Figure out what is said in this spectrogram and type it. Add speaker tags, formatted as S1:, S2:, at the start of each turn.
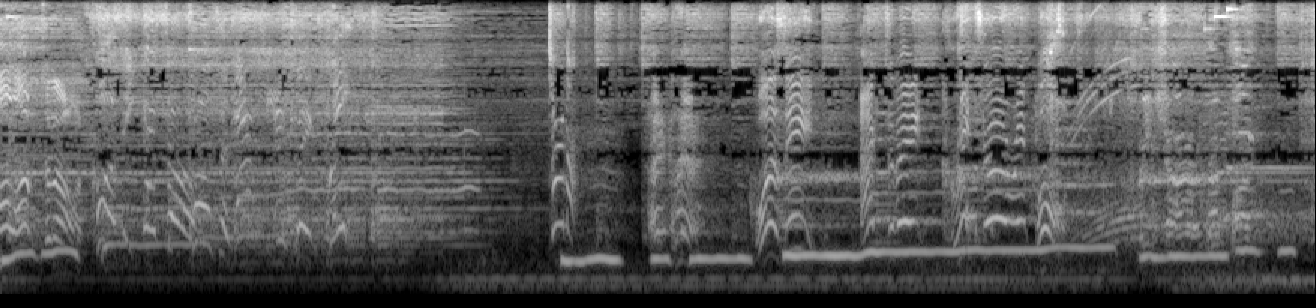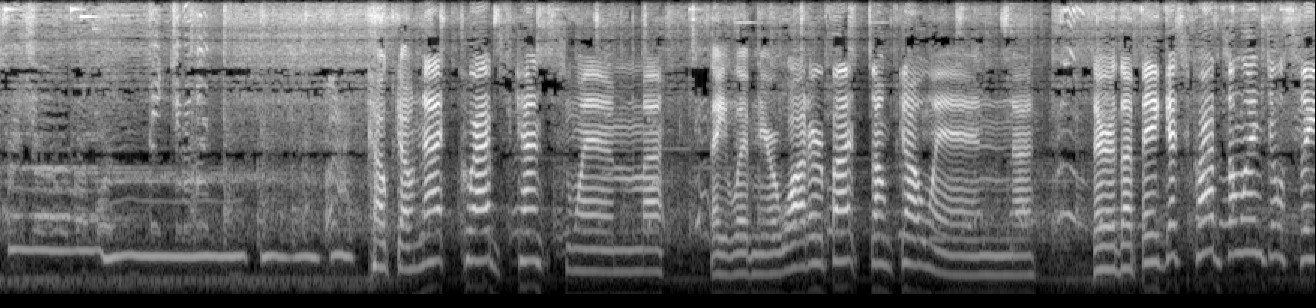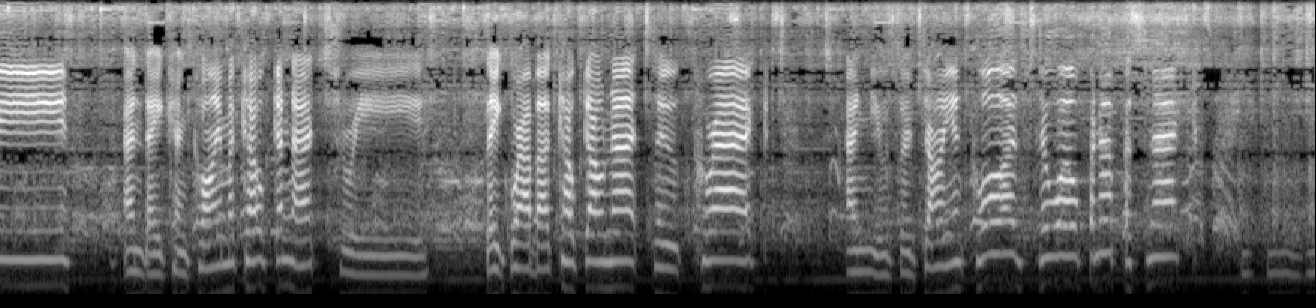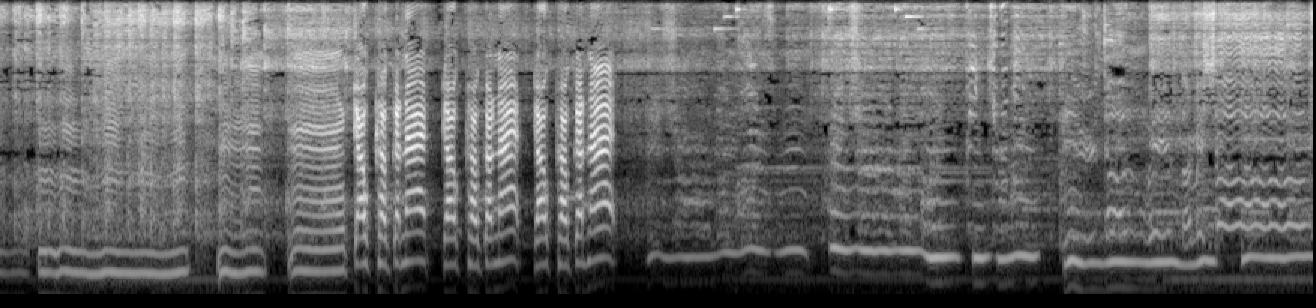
S1: all Octonauts.
S2: Kwazii, Hisso, Dolphin, Wait, wait. Turtle.
S1: Kwazii, activate creature report.
S2: Creature report. Creature report. Creature report.
S3: Coconut crabs can't swim. They live near water but don't go in. They're the biggest crabs the land you'll see. And they can climb a coconut tree. They grab a coconut to crack and use their giant claws to open up a snack. Go coconut, go coconut, go coconut.
S1: We're done with our mission.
